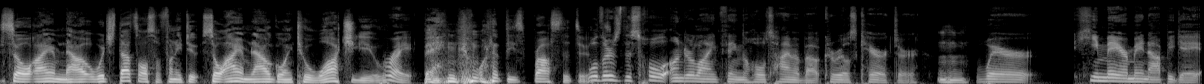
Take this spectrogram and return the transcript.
so I am now, which that's also funny too. So I am now going to watch you Right. bang one of these prostitutes. Well, there's this whole underlying thing the whole time about Kirill's character Mhm. where he may or may not be gay.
